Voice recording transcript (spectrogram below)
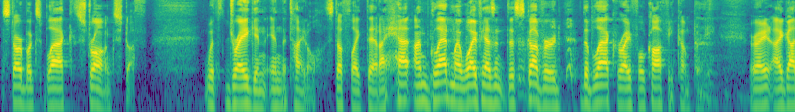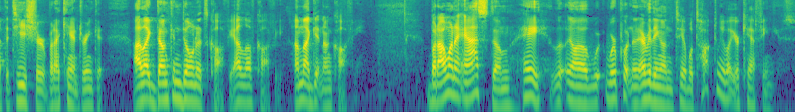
Starbucks black, strong stuff with dragon in the title, stuff like that. I ha- I'm glad my wife hasn't discovered the Black Rifle Coffee Company right? I got the t shirt, but I can't drink it. I like Dunkin' Donuts coffee. I love coffee. I'm not getting on coffee. But I want to ask them hey, uh, we're putting everything on the table. Talk to me about your caffeine use.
